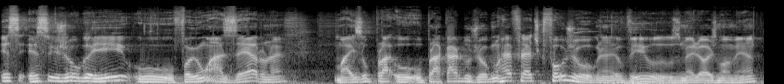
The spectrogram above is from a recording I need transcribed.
Esse, esse jogo aí o, foi 1 a 0 né? Mas o, o, o, placar do jogo não reflete que foi o jogo, né? Eu vi os melhores momentos.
